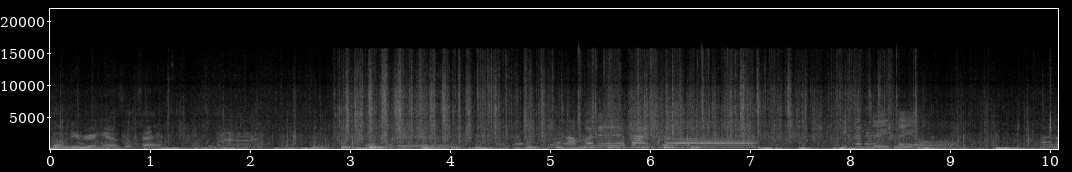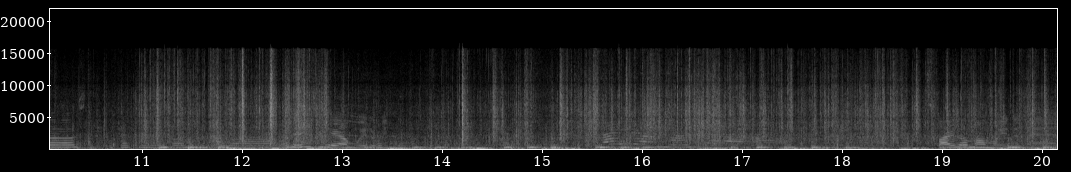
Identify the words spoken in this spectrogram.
Don't leave your hands, okay? 頑張れ。ファイトピカチュウいたよオレンジヘアもいるスパイダーマンもいるね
